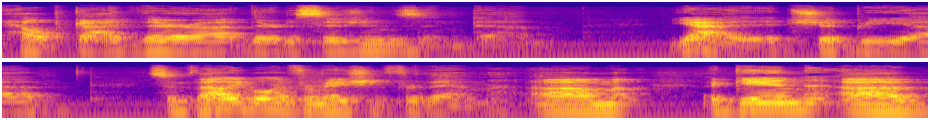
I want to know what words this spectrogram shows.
help guide their uh, their decisions. And yeah, it should be some valuable information for them. Um, Again, a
